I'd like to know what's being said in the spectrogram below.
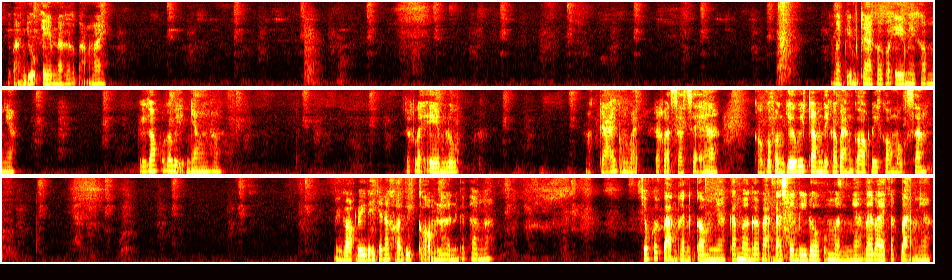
Các bạn vuốt em ra các bạn may. Các bạn kiểm tra coi có êm hay không nha. Cái góc có bị nhăn không? Rất là êm luôn. Mặt trái cũng vậy, rất là sạch sẽ ha. Còn có phần dư phía trong thì các bạn gọt đi còn một xăng. Mình gọt đi để cho nó khỏi bị cộm lên cái thân á. Chúc các bạn thành công nha. Cảm ơn các bạn đã xem video của mình nha. Bye bye các bạn nha.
